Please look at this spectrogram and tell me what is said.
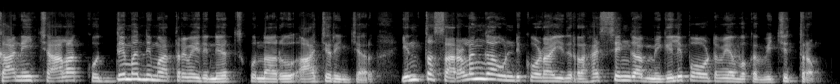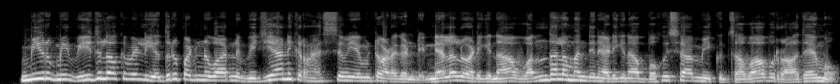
కానీ చాలా కొద్ది మంది మాత్రమే ఇది నేర్చుకున్నారు ఆచరించారు. ఇంత సరళంగా ఉండి కూడా ఇది రహస్యంగా మిగిలిపోవటమే ఒక విచిత్రం. మీరు మీ వీధిలోకి వెళ్ళి ఎదురుపడిన వారిని విజయానికి రహస్యం ఏమిటో అడగండి. నెలలు అడిగినా వందల మందిని అడిగినా బహుశా మీకు జవాబు రాదేమో.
